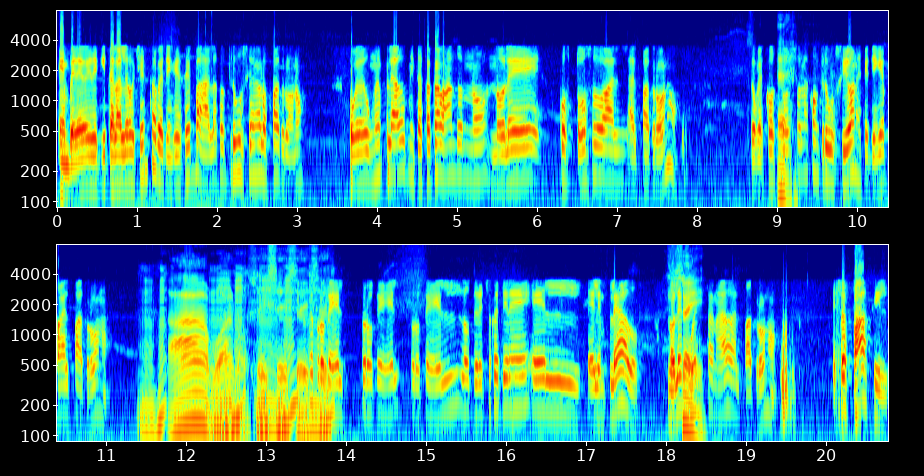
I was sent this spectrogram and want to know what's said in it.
En vez de, de quitar la ley 80, lo que tiene que ser bajar las contribuciones a los patronos. Porque un empleado, mientras está trabajando, no, no le es costoso al, al patrono. Lo que es costoso Eh. son las contribuciones que tiene que pagar el patrono. Ah, bueno, sí, sí, sí. Entonces, sí. proteger, proteger, proteger los derechos que tiene el, el empleado no le Sí. cuesta nada al patrono. Eso es fácil.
